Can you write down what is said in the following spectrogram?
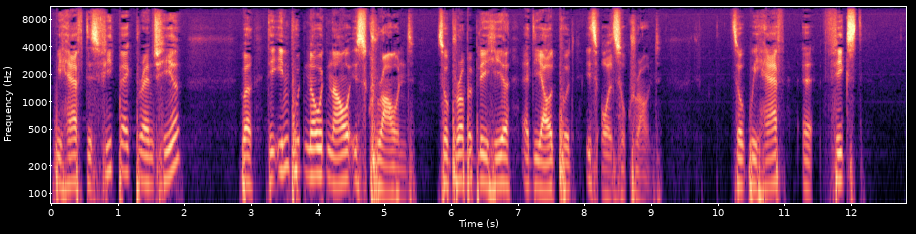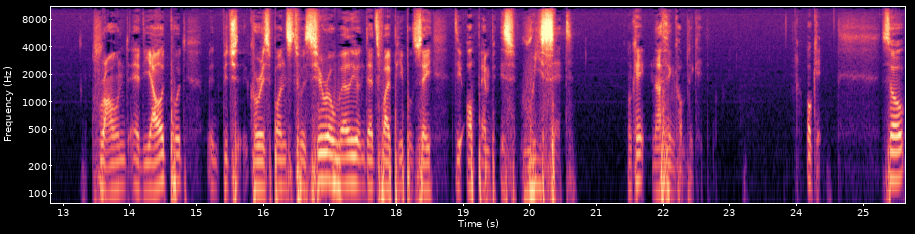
We have this feedback branch here. Well, the input node now is ground. So probably here at the output is also ground. So we have a fixed ground at the output which corresponds to a zero value and that's why people say the op amp is reset. Okay, nothing complicated. Okay, so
